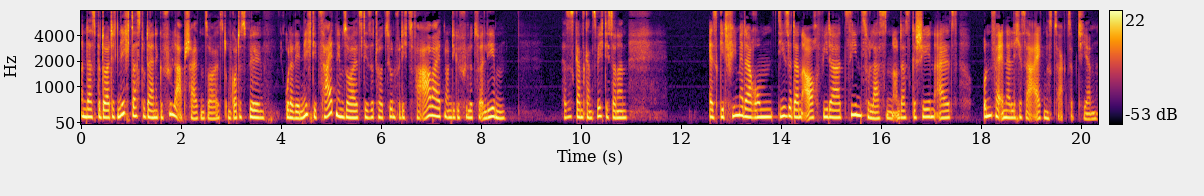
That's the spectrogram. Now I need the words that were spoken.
Und das bedeutet nicht, dass du deine Gefühle abschalten sollst, um Gottes Willen, oder dir nicht die Zeit nehmen sollst, die Situation für dich zu verarbeiten und die Gefühle zu erleben. Das ist ganz, ganz wichtig, sondern es geht vielmehr darum, diese dann auch wieder ziehen zu lassen und das Geschehen als unveränderliches Ereignis zu akzeptieren.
